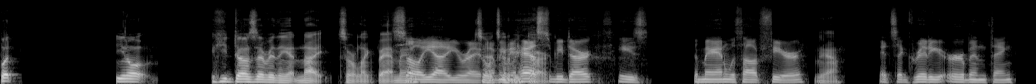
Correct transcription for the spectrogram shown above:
But you know, he does everything at night, sort of like Batman. So yeah, you're right. So I mean, it has dark. to be dark. He's the man without fear. yeah, It's a gritty urban thing.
